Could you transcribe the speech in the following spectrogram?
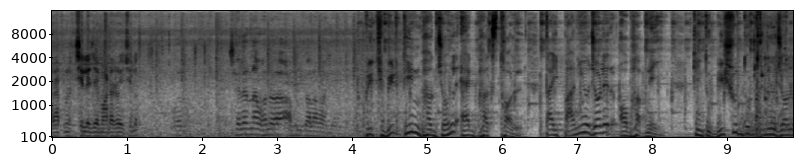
আর আপনার ছেলে যে মার্ডার হয়েছিল? ওর ছেলের নাম হলো আবুল কালাম আজাদ। পৃথিবীর তিন ভাগ জল এক ভাগ স্থল। তাই পানীয় জলের অভাব নেই। কিন্তু বিশুদ্ধ পানীয় জল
